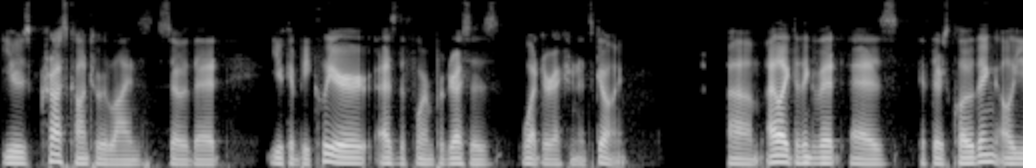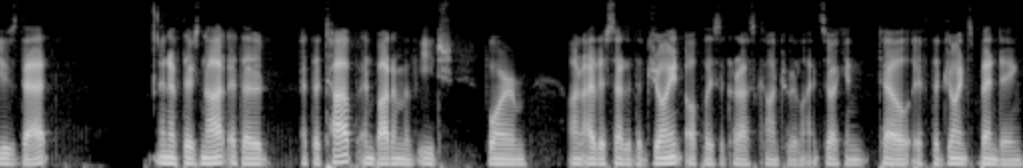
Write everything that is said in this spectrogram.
use cross contour lines so that you can be clear as the form progresses what direction it's going. Um, I like to think of it as if there's clothing, I'll use that, and if there's not, at the at the top and bottom of each form on either side of the joint, I'll place a cross contour line so I can tell if the joint's bending,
